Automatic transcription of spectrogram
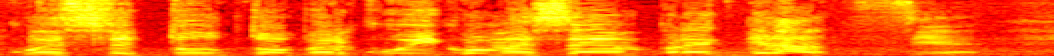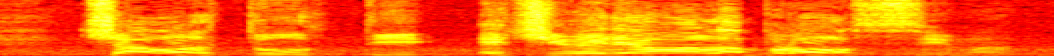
questo è tutto, per cui come sempre grazie, ciao a tutti e ci vediamo alla prossima!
